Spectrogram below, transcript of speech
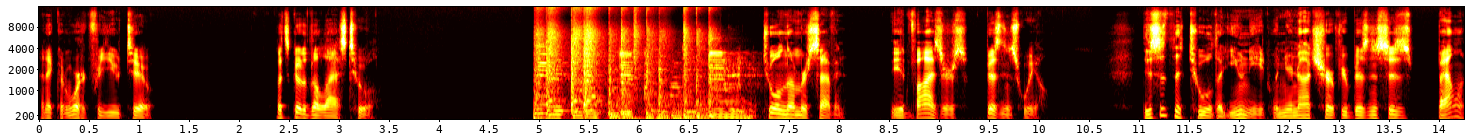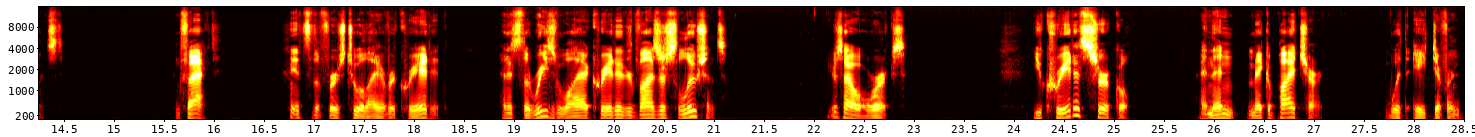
and it can work for you too. Let's go to the last tool. Tool number seven the advisor's business wheel. This is the tool that you need when you're not sure if your business is balanced. In fact, it's the first tool I ever created, and it's the reason why I created Advisor Solutions. Here's how it works you create a circle and then make a pie chart with eight different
